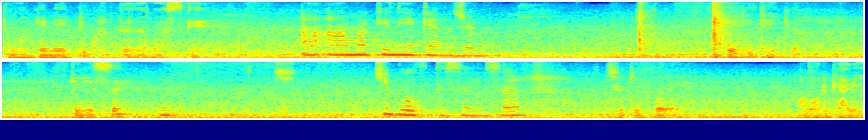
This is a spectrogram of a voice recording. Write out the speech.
তোমাকে নিয়ে একটু ঘুরতে যাব আজকে। আমাকে নিয়ে কেন যাবেন? রেডি থেকে। ঠিক আছে? কি বলতেছেন স্যার? ছুটির পরে আমার গাড়ি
